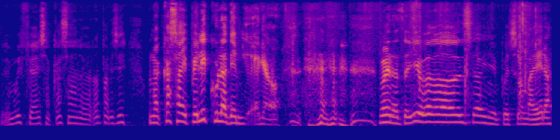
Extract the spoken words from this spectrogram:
ve muy fea esa casa, la verdad parece una casa de película de miedo. bueno, seguimos. Ay, pues son madera.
